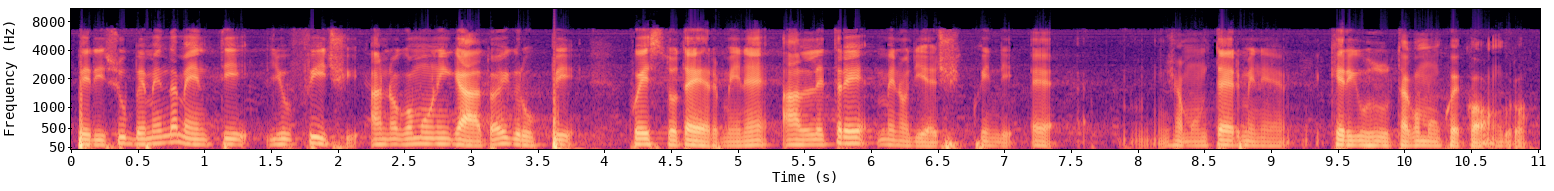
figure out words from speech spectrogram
per i subemendamenti, gli uffici hanno comunicato ai gruppi questo termine alle 3 meno 10, quindi è diciamo, un termine che risulta comunque congruo.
